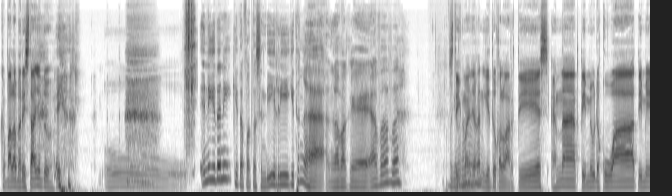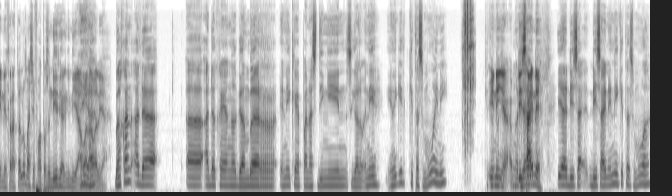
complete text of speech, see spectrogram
Kepala baristanya tuh? Iya. Oh. Ini kita nih kita foto sendiri, kita nggak nggak pakai apa-apa. Stigmanya kan gitu kalau artis enak, timnya udah kuat, timnya ini ternyata lu masih foto sendiri yang ini ya, awal-awal ya. bahkan ada eh, ada kayak ngegambar ini kayak panas dingin segala ini ini ki- kita semua ini Ininya desain deh. ya desain desain ini kita semua.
